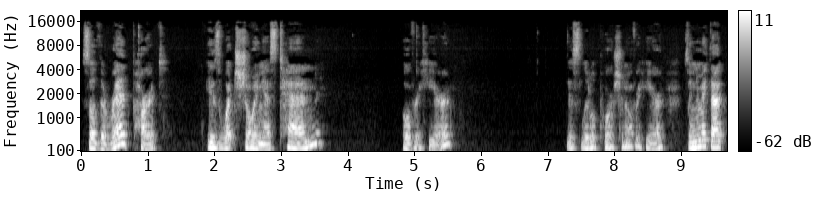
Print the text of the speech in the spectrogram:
So the red part is what's showing as 10 over here. This little portion over here. So I'm going to make that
